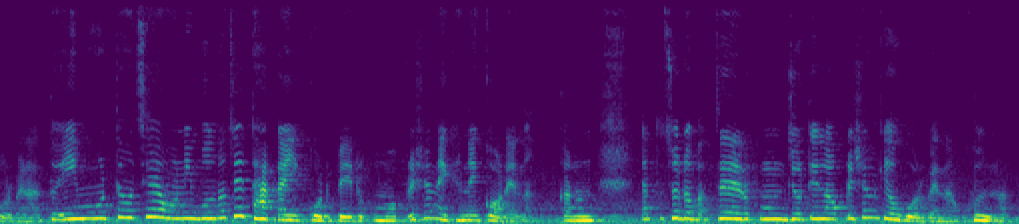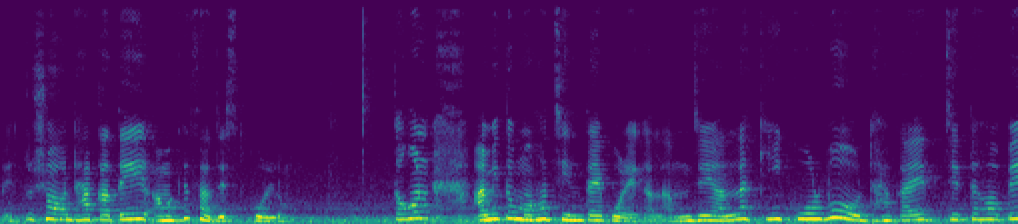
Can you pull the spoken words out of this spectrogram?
করবে না। তো এই মুহূর্তে হচ্ছে উনি বলতো যে ঢাকাই করবে এরকম অপারেশন এখানে করে না। কারণ এত ছোটো বাচ্চা এরকম জটিল অপারেশন কেউ করবে না খুলনাতে। তো সব ঢাকাতেই আমাকে সাজেস্ট করল। তখন আমি তো মহা চিন্তায় পড়ে গেলাম যে, আল্লাহ, কি করব? ঢাকায় যেতে হবে।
